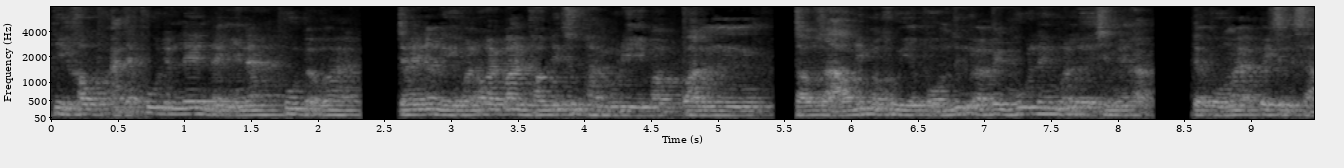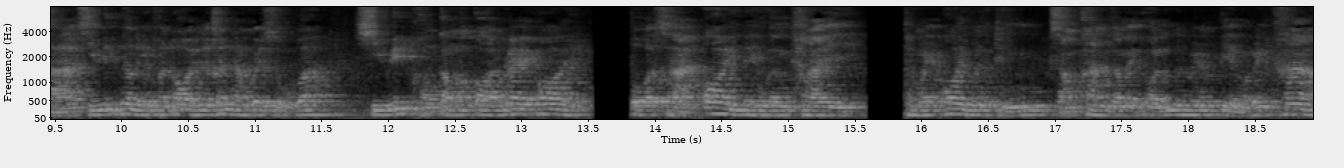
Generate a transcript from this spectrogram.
ที่เขาอาจจะพูดเล่นๆอะไรอย่างนี้นะ พูดแบบว่าจะให้นักเลงฟันอ้อยบ้านเขาที่สุพรรณบุรีมาฟันสาวๆที่มาคุยกับผมซึ่งมันเป็นพูดเล่นหมดเลยใช่ไหมครับ แต่ผมไปศึกษาชีวิตนักเลงฟันอ้อยแล้วก็นำไปสู่ว่าชีวิตของกรรมกรไร่อ้อยประวัติศาสตร์อ้อยในเมืองไทยทำไมอ้อยมันถึงสำคัญสมัยก่อนแล้วมันเปลี่ยนมาเป็นข้าว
